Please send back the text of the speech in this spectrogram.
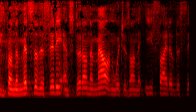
from the midst of the city and stood on the mountain which is on the east side of the city.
